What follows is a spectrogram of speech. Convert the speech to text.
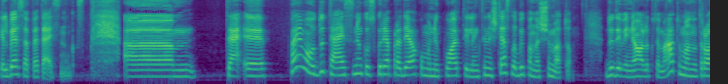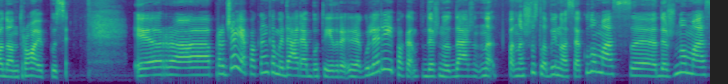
kalbėsiu apie teisininkus. Am, te, e, Paėmiau du teisininkus, kurie pradėjo komunikuoti LinkedIn iš ties labai panašiu metu. 2019 metų, man atrodo, antroji pusė. Ir a, pradžioje pakankamai darė re- reguliariai, dažnu, daž, na, panašus labai nuoseklumas, e, dažnumas,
